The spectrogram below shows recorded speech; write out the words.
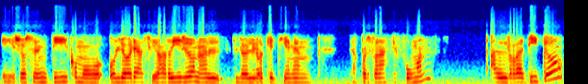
eh, yo sentí como olor a cigarrillo, no el, el olor que tienen las personas que fuman. Al ratito,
